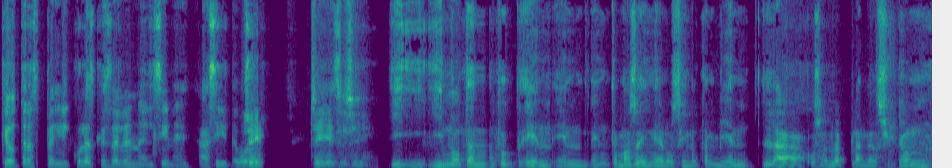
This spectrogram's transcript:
que otras películas que salen en el cine, así, de bueno. Sí, sí, sí, Y, no tanto en, temas de dinero, sino también la, o sea, la planeación,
